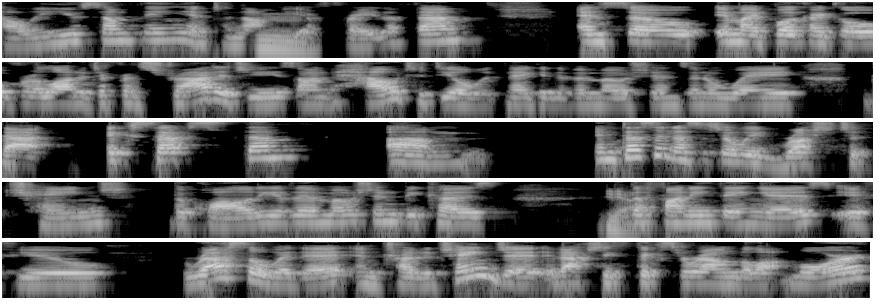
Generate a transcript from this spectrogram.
telling you something, and to not be Mm. afraid of them. And so, in my book, I go over a lot of different strategies on how to deal with negative emotions in a way that accepts them um, and doesn't necessarily rush to change the quality of the emotion because Yeah. the funny thing is if you wrestle with it and try to change it it actually sticks around a lot more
